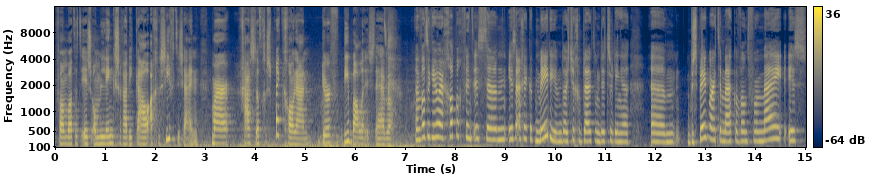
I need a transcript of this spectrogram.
van wat het is om links radicaal agressief te zijn. Maar ga eens dat gesprek gewoon aan. Durf die ballen eens te hebben. En wat ik heel erg grappig vind, is, ehm, is eigenlijk het medium dat je gebruikt om dit soort dingen ehm, bespreekbaar te maken. Want voor mij is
